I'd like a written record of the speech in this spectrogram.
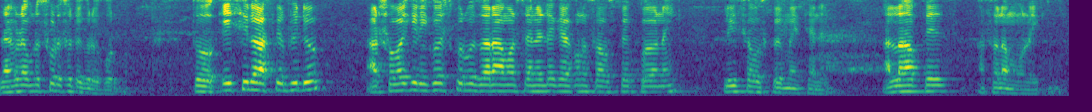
যার কারণে আমরা ছোটো ছোটো করে করব। তো এই ছিল আজকের ভিডিও। আর সবাইকে রিকোয়েস্ট করব যারা আমার চ্যানেলটাকে এখনও সাবস্ক্রাইব করে নাই প্লিজ সাবস্ক্রাইব মাই চ্যানেল আল্লাহ হাফেজ, আসসালামু আলাইকুম।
